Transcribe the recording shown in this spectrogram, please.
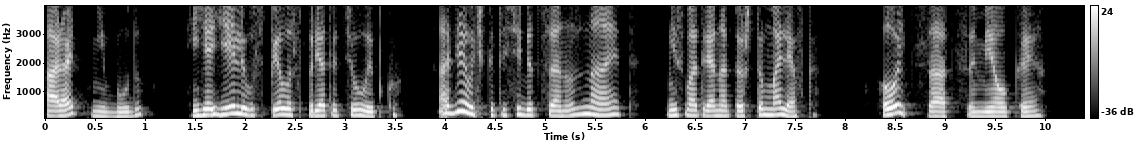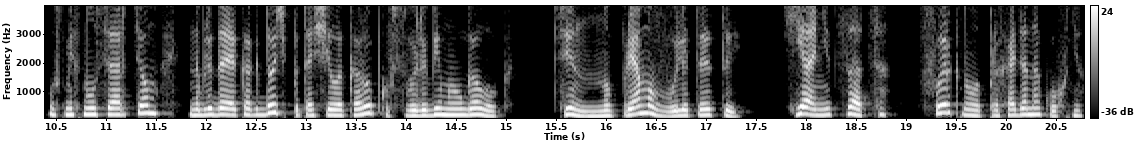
орать не буду». Я еле успела спрятать улыбку. А девочка-то себе цену знает, несмотря на то, что малявка. «Ой, цаца мелкая!» усмехнулся Артем, наблюдая, как дочь потащила коробку в свой любимый уголок. «Тин, ну прямо вылитая ты». «Я не цаца», — фыркнула, проходя на кухню.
